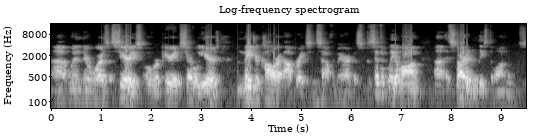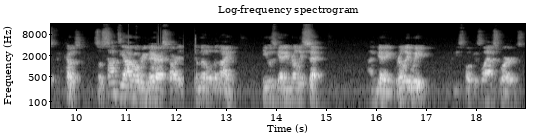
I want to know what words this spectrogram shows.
uh, when there was a series over a period of several years, major cholera outbreaks in South America, specifically along, uh, it started at least along the Pacific coast. So, Santiago Rivera started in the middle of the night. He was getting really sick. I'm getting really weak. And he spoke his last words.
